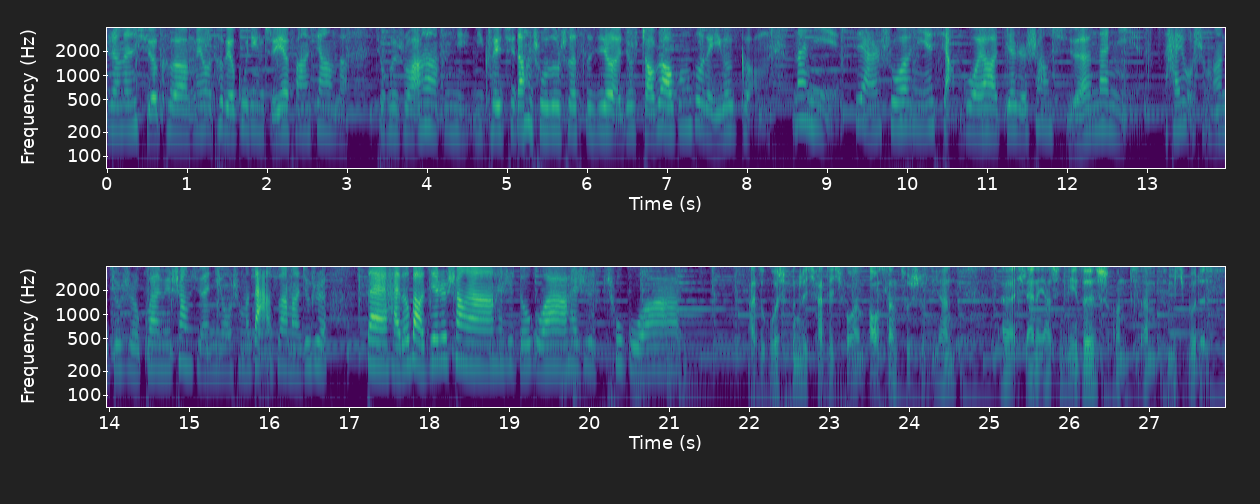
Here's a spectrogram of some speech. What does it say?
人文学学科没有特别固定职业方向的，就会说啊，你你可以去当出租车司机了，就是找不着工作的一个梗。那你既然说你也想过要接着上学，那你。还有什么就是关于上学，你有什么打算吗？就是在海德堡接着上呀，还是德国啊，还是出国啊？Also ursprünglich hatte ich vor, im Ausland zu studieren. Ich lerne ja Chinesisch und für mich würde es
